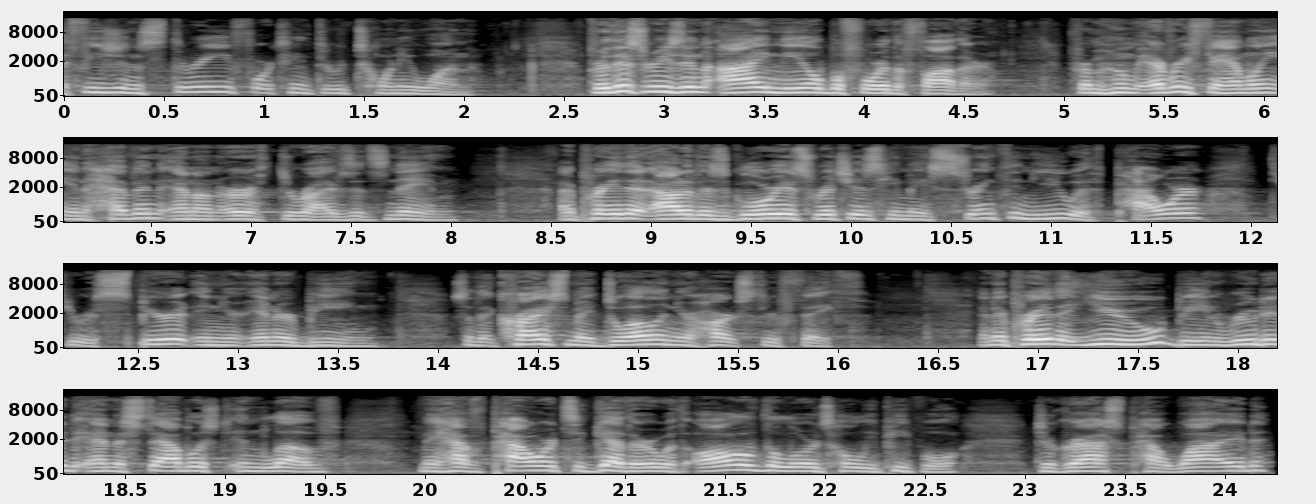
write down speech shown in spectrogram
Ephesians 3 14 through 21. For this reason, I kneel before the Father, from whom every family in heaven and on earth derives its name. I pray that out of his glorious riches he may strengthen you with power through his Spirit in your inner being, so that Christ may dwell in your hearts through faith. And I pray that you, being rooted and established in love, may have power together with all of the Lord's holy people to grasp how wide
